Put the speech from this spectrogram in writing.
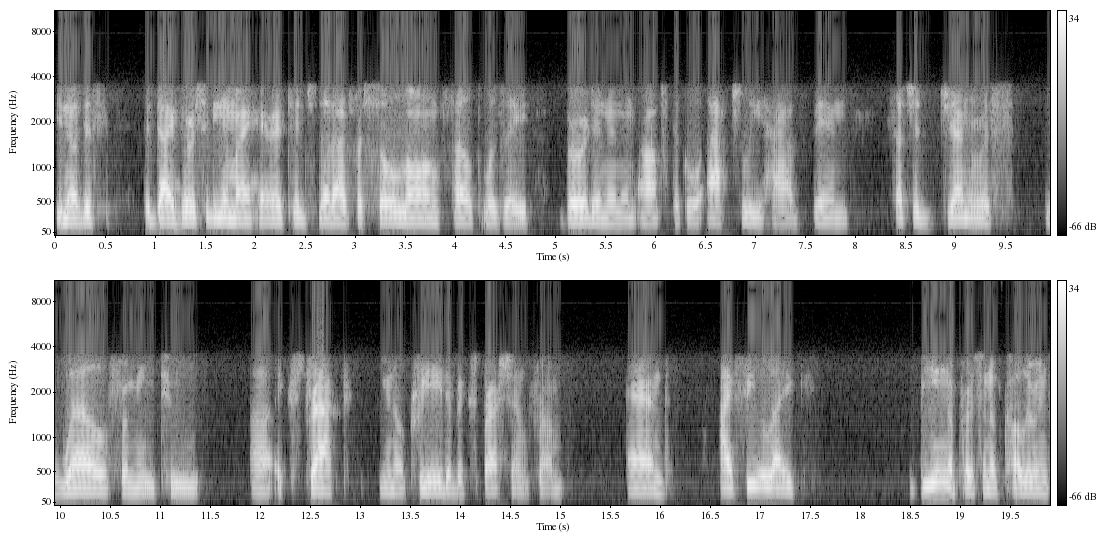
You know, this the diversity in my heritage that I for so long felt was a burden and an obstacle actually have been such a generous well for me to uh, extract, you know, creative expression from. And I feel like being a person of color in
